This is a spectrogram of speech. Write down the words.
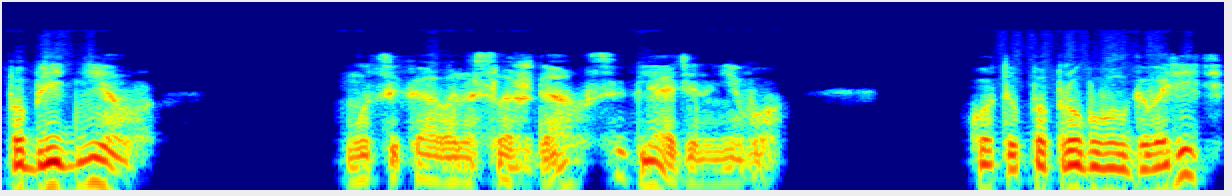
побледнел. Муцикава наслаждался, глядя на него. Кота попробовал говорить,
